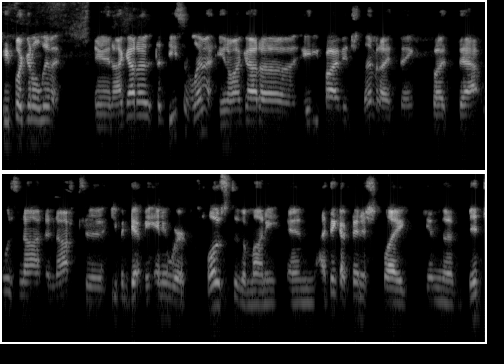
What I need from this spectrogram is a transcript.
people are going to limit. And I got a, a decent limit. You know, I got a 85 inch limit, I think, but that was not enough to even get me anywhere close to the money. And I think I finished like in the mid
